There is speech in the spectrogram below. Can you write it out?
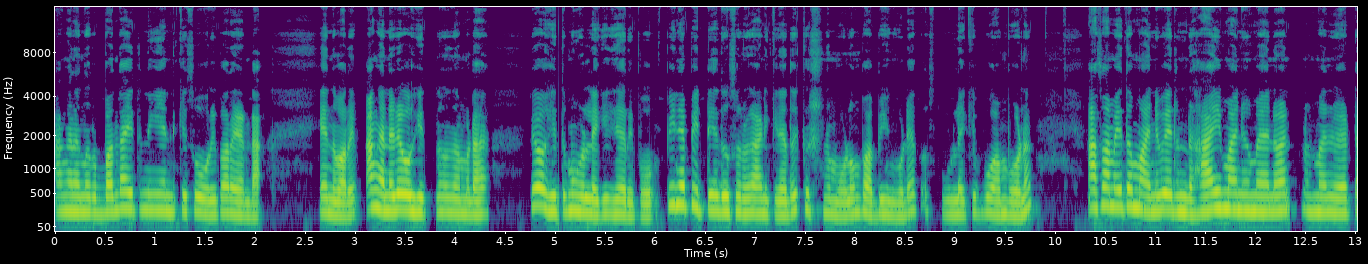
അങ്ങനെ നിർബന്ധമായിട്ട് നീ എനിക്ക് സോറി പറയണ്ട എന്ന് പറയും. അങ്ങനെ രോഹിത് നമ്മുടെ രോഹിത് മുകളിലേക്ക് കയറിപ്പോവും. പിന്നെ പിറ്റേ ദിവസം കാണിക്കുന്നത് കൃഷ്ണമോളും പബിയും കൂടെ സ്കൂളിലേക്ക് പോകാൻ പോണ്. ആ സമയത്ത് മനു വരുന്നുണ്ട്. ഹായ് മനു മേനോൻ മനുവേട്ട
